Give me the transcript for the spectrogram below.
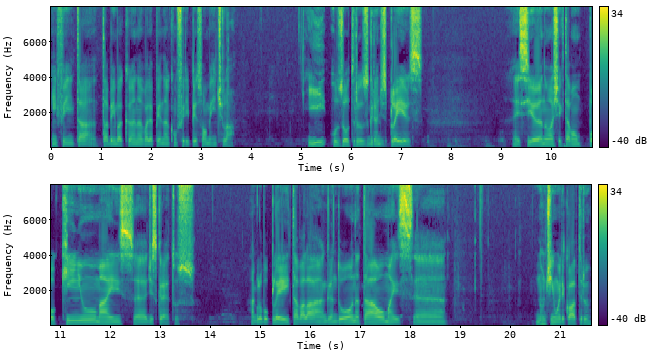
enfim, tá, tá bem bacana, vale a pena conferir pessoalmente lá. E os outros grandes players, esse ano achei que estavam um pouquinho mais é, discretos. A Globoplay estava lá grandona tal, mas é, não tinha um helicóptero,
